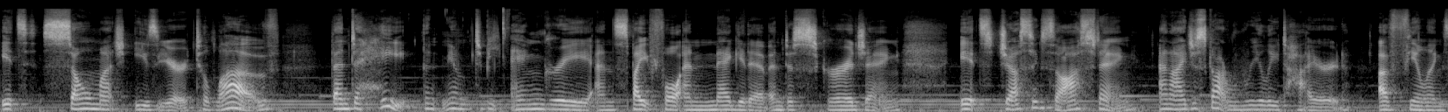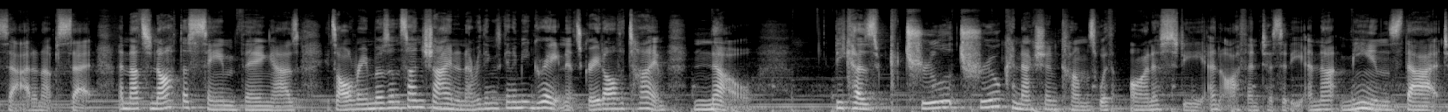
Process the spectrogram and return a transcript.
it's so much easier to love than to hate, than you know, to be angry and spiteful and negative and discouraging. It's just exhausting. And I just got really tired of feeling sad and upset. And that's not the same thing as it's all rainbows and sunshine and everything's gonna be great and it's great all the time. No. Because true, true connection comes with honesty and authenticity. And that means that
